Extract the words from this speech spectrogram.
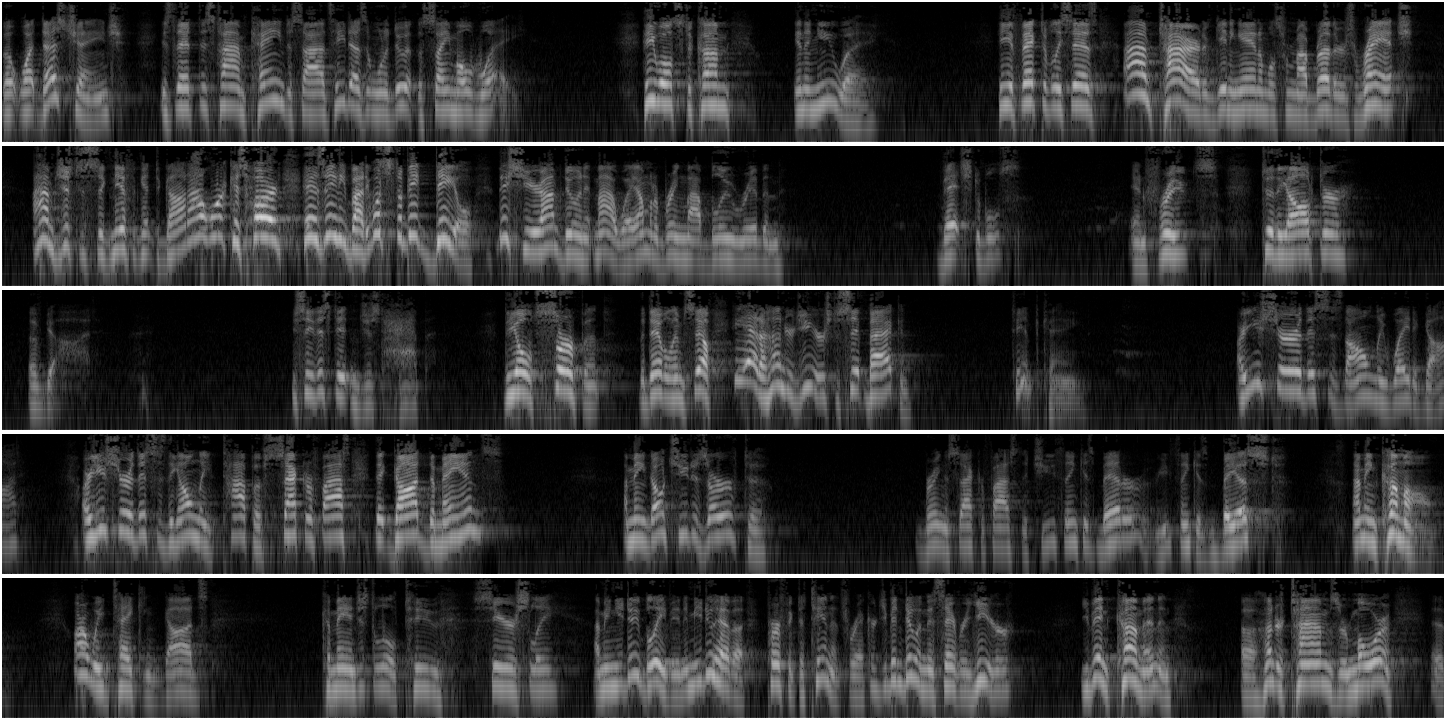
But what does change is that this time Cain decides he doesn't want to do it the same old way. He wants to come in a new way. He effectively says, I'm tired of getting animals from my brother's ranch. I'm just as significant to God. I work as hard as anybody. What's the big deal? This year I'm doing it my way. I'm going to bring my blue ribbon vegetables and fruits to the altar of God. You see, this didn't just happen. The old serpent, the devil himself, he had a hundred years to sit back and tempt Cain. Are you sure this is the only way to God? Are you sure this is the only type of sacrifice that God demands? I mean, don't you deserve to bring a sacrifice that you think is better, you think is best? I mean, come on. Aren't we taking God's command just a little too seriously. I mean, you do believe in Him. You do have a perfect attendance record. You've been doing this every year. You've been coming and a hundred times or more. Uh,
